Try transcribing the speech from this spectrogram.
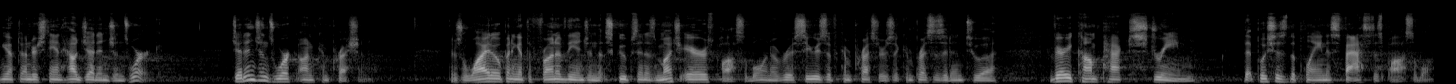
you have to understand how jet engines work. Jet engines work on compression. There's a wide opening at the front of the engine that scoops in as much air as possible, and over a series of compressors, it compresses it into a very compact stream that pushes the plane as fast as possible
